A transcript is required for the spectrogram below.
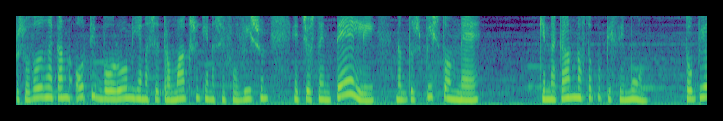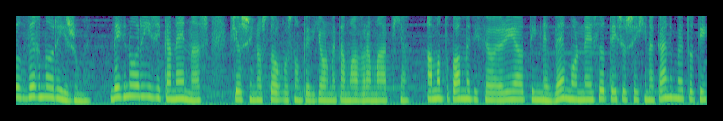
προσπαθώντας να κάνουν ό,τι μπορούν για να σε τρομάξουν και να σε φοβήσουν έτσι ώστε εν τέλει να τους πεις το ναι και να κάνουν αυτό που επιθυμούν το οποίο δεν γνωρίζουμε. Δεν γνωρίζει κανένας ποιος είναι ο στόχος των παιδιών με τα μαύρα μάτια. Άμα το πάμε με τη θεωρία ότι είναι δαίμονες, τότε ίσως έχει να κάνει με το ότι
